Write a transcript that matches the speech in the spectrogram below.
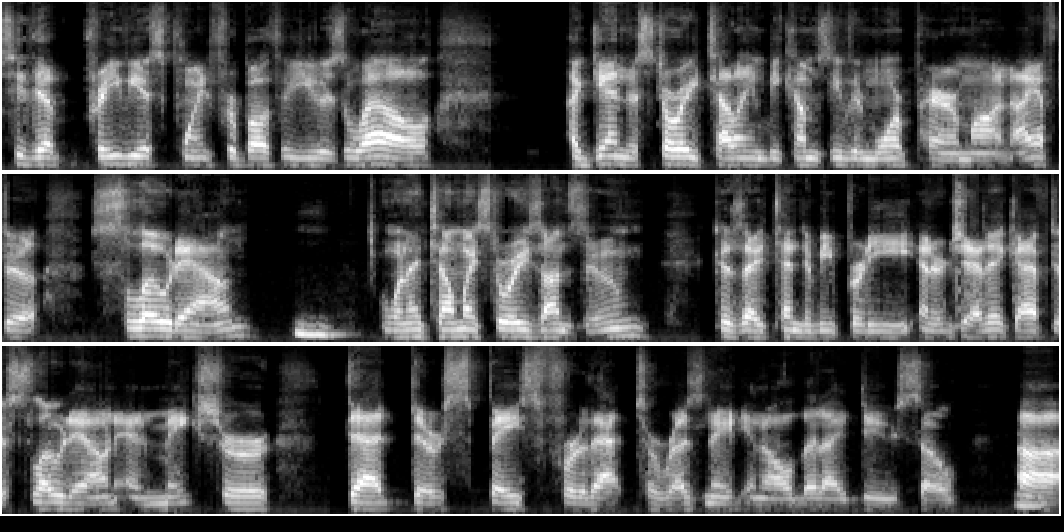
to the previous point for both of you as well. Again, the storytelling becomes even more paramount. I have to slow down mm-hmm. when I tell my stories on Zoom because I tend to be pretty energetic. I have to slow down and make sure that there's space for that to resonate in all that I do. So mm. uh,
